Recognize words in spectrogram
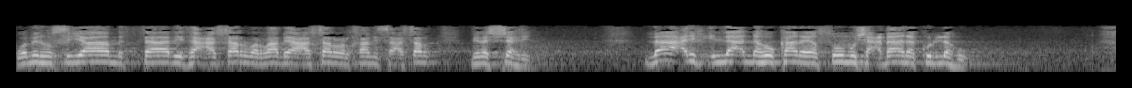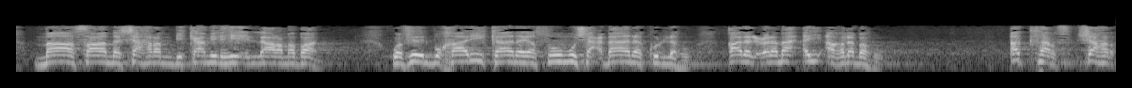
ومنه الصيام الثالث عشر والرابع عشر والخامس عشر من الشهر. لا أعرف إلا أنه كان يصوم شعبان كله. ما صام شهرا بكامله إلا رمضان. وفي البخاري كان يصوم شعبان كله. قال العلماء أي أغلبه. أكثر شهر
